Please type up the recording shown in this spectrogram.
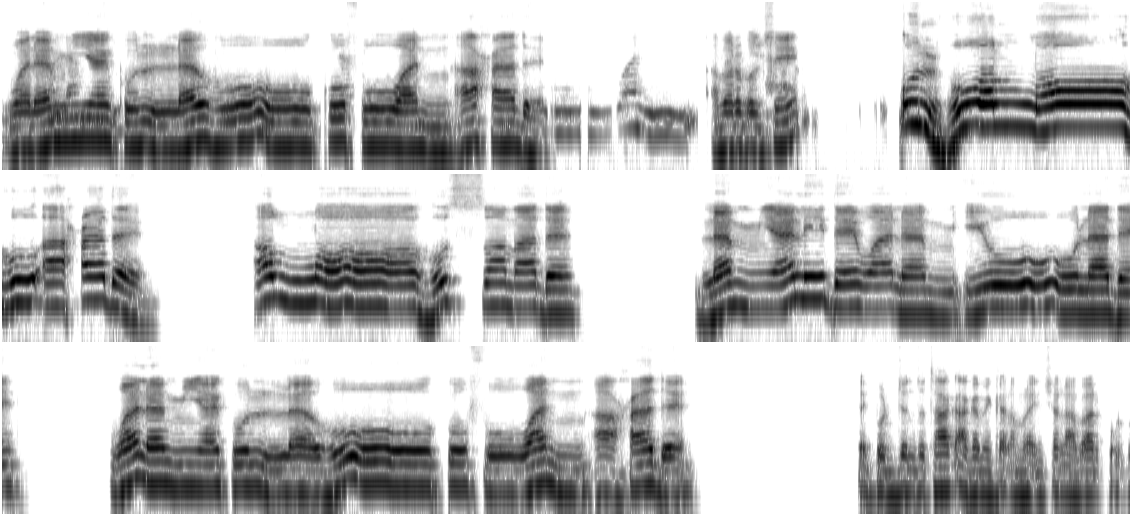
ولم يكن له كفوا أحد আবার বলছি قل هو الله أحد الله الصمد لم يلد ولم يولد ولم يكن له كفوا أحد এই পর্যন্ত থাক। আগামীকাল আমরা ইনশাল্লাহ আবার পড়ব।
